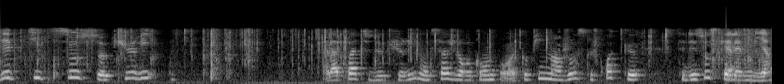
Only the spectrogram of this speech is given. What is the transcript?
des petites sauces curry à la pâte de curry. Donc ça, je le recommande pour ma copine Marjo parce que je crois que c'est des sauces qu'elle aime bien.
